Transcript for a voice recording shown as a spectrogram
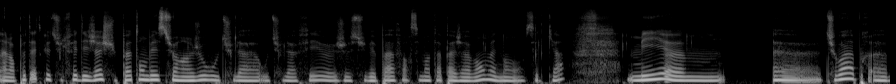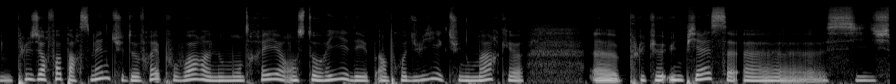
alors peut-être que tu le fais déjà. Je suis pas tombée sur un jour où tu l'as où tu l'as fait. je suivais pas forcément ta page avant. Maintenant, c'est le cas. Mais euh, tu vois, euh, plusieurs fois par semaine, tu devrais pouvoir nous montrer en story un produit et que tu nous marques euh, plus qu'une pièce, si,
